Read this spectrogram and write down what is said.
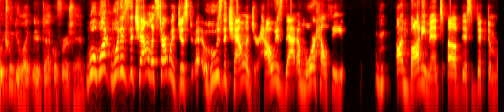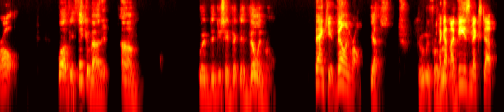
Which would you like me to tackle first, Ann? Well, what what is the challenge? Let's start with just uh, who's the challenger? How is that a more healthy embodiment of this victim role? Well, if you think about it, um, what did you say victim villain role? Thank you, villain role. Yes, threw me for. I got my V's mixed up.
